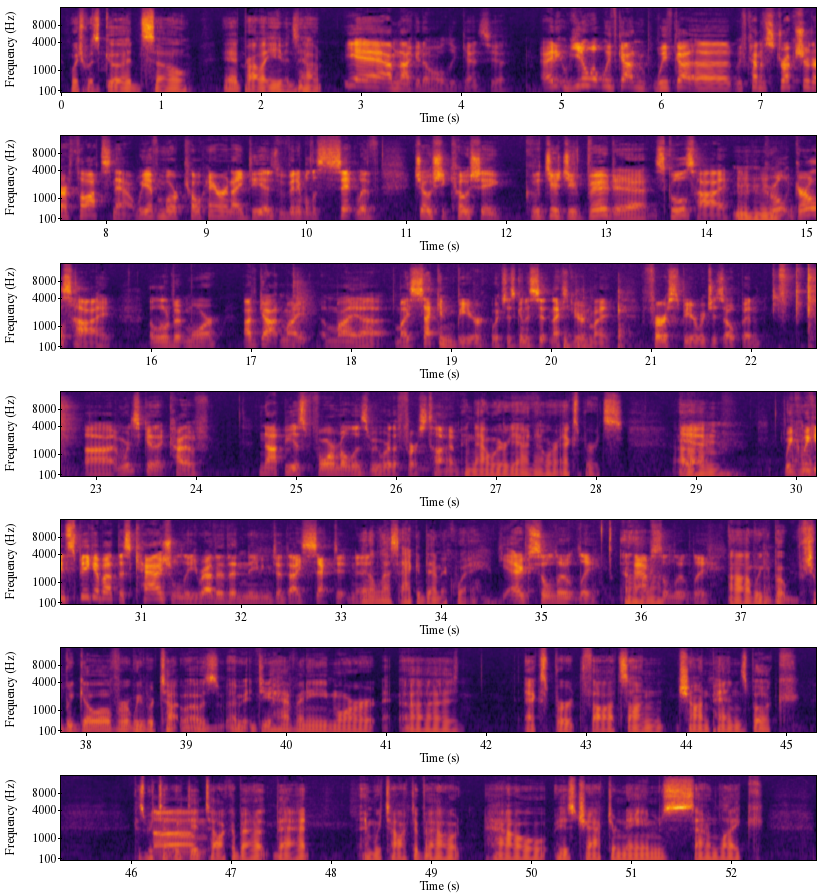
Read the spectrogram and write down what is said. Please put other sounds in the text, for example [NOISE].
which was good, so it probably evens out. Yeah, I'm not gonna hold it against you. I, you know what? We've gotten, we've got, uh, we've kind of structured our thoughts now. We have more coherent ideas. We've been able to sit with Joshikousei, Kujijibuda, Schools High, Mm-hmm. girl, Girls High, a little bit more. I've got my my uh, my second beer, which is going to sit next year, and my first beer, which is open. Uh, and we're just gonna kind of not be as formal as we were the first time. And now we're, yeah, now we're experts. Yeah. Um, We, we can speak about this casually rather than needing to dissect it in, in a a, less academic way. absolutely, Uh-huh. absolutely. Uh, we but should we go over? We were. Ta- I was. I mean, do you have any more uh, expert thoughts on Sean Penn's book? Because we ta- we Um, did talk about that, and we talked about how his chapter names sound like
